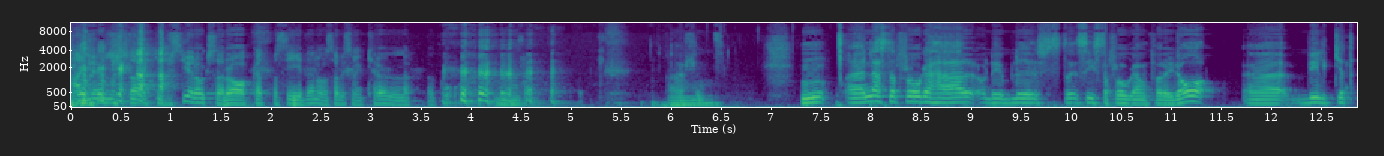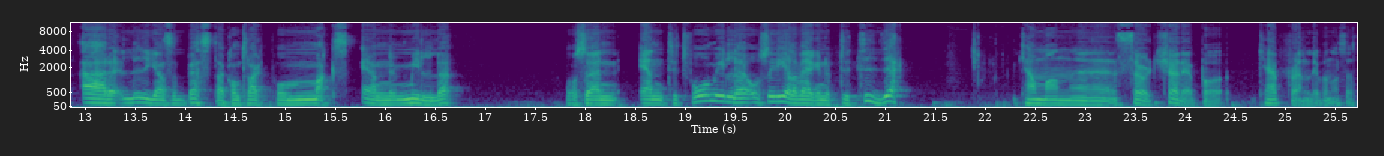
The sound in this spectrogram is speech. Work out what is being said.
Han kör ju stark frisyr också, rakat på sidorna och så liksom en krull uppe på. Mm. Ja, fint. Mm. Eh, nästa fråga här och det blir sista frågan för idag. Uh, vilket är ligans bästa kontrakt på max en mille? Och sen en till två mille och så hela vägen upp till tio. Kan man uh, searcha det på cap-friendly på något sätt?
